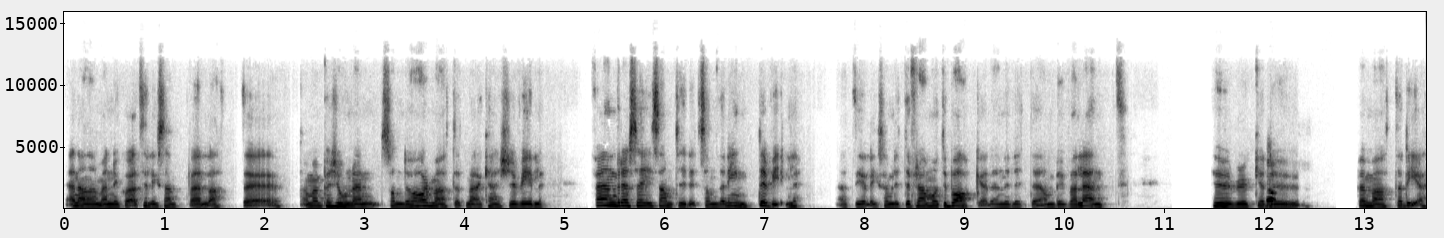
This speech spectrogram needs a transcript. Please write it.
en annan människa. Till exempel att eh, ja, men personen som du har mötet med kanske vill förändra sig samtidigt som den inte vill. Att det är liksom lite fram och tillbaka, den är lite ambivalent. Hur brukar ja. du bemöta det?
